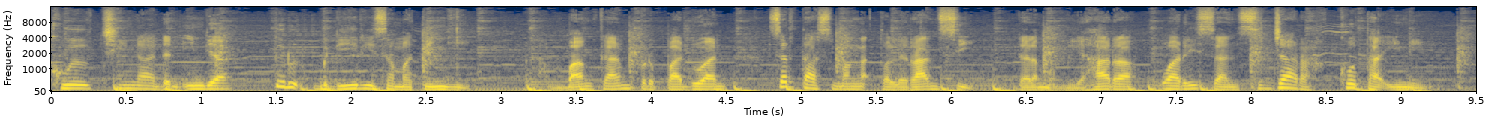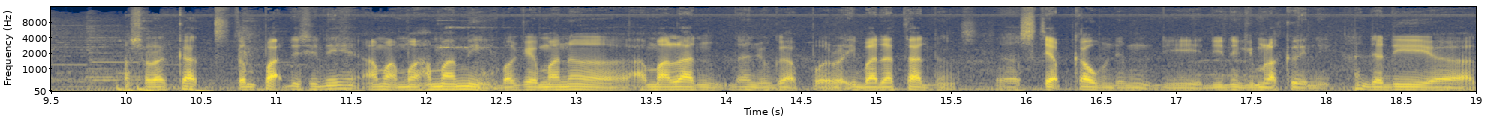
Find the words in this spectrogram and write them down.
kuil Cina dan India turut berdiri sama tinggi, melambangkan perpaduan serta semangat toleransi dalam memelihara warisan sejarah kota ini. masyarakat setempat di sini amat memahami bagaimana amalan dan juga peribadatan eh, setiap kaum di, di, di negeri Melaka ini. Jadi uh,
